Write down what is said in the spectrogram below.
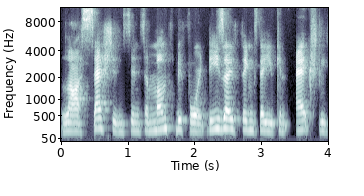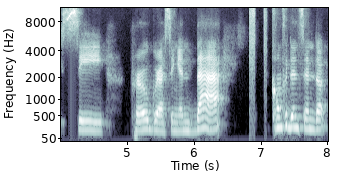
last session, since a month before. These are things that you can actually see progressing, and that confidence ends up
